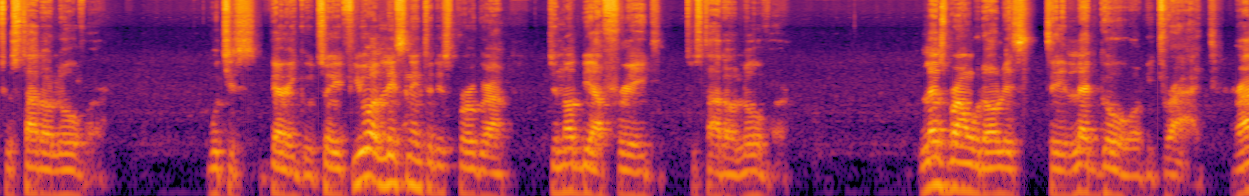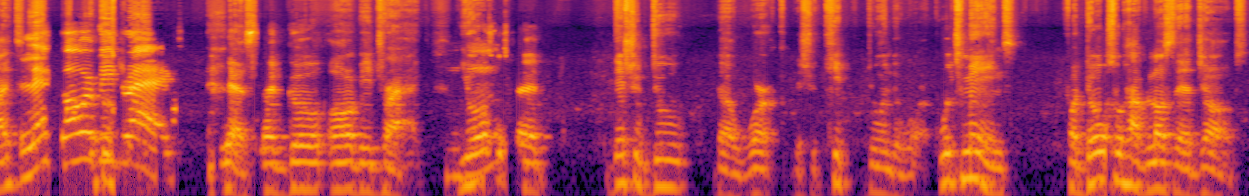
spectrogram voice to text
to start all over, which is very good. So if you are listening to this program, do not be afraid to start all over. Les Brown would always say, let go or be dragged, right? Let go or be dragged. yes, let go or be dragged. Mm-hmm. You also said they should do the work, they should keep doing the work, which means for those who have lost their jobs,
